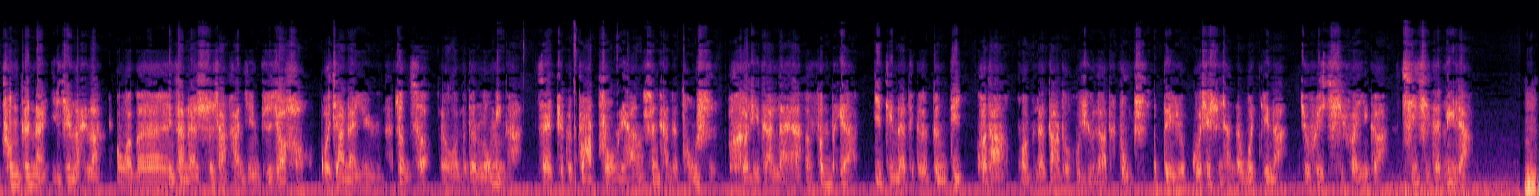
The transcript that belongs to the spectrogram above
春耕呢已经来了，我们现在呢市场行情比较好，国家呢又有了政策，我们的农民啊，在这个抓主粮生产的同时，合理的来啊分配啊一定的这个耕地，扩大我们的大豆和油料的种植，对于国际市场的稳定呢，就会起到一个积极的力量。嗯，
